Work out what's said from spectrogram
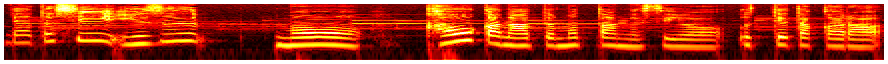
で私ゆずも買おうかなって思ったんですよ。売ってたから。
